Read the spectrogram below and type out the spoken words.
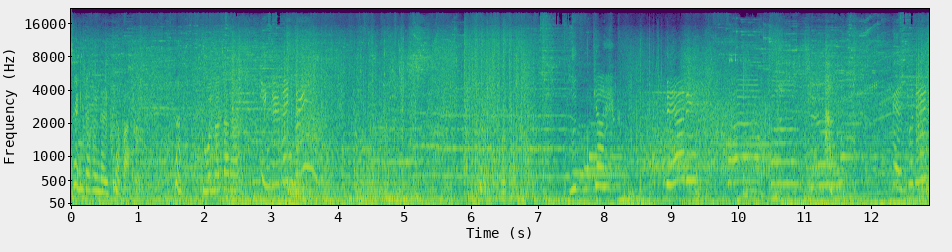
생각을 넓혀봐. 흥, 무너져라. 빙글빙글! 물결 메아리 에브리를!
